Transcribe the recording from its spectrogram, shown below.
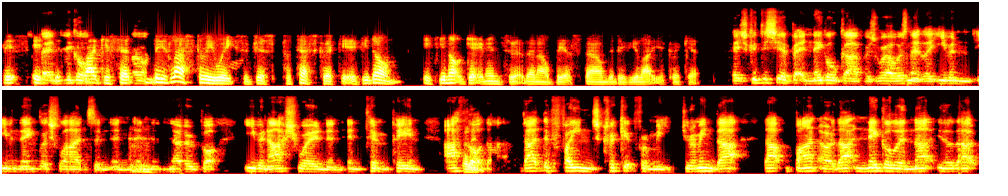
it's, it's, like you said, oh. these last three weeks of just protest cricket. If you don't, if you're not getting into it, then I'll be astounded if you like your cricket it's good to see a bit of niggle Gav as well, isn't it? Like even even the English lads and, and, and mm-hmm. now, but even Ashwin and, and Tim Paine, I Brilliant. thought that that defines cricket for me. Do you know what I mean? That that banter, that niggling, that you know, that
